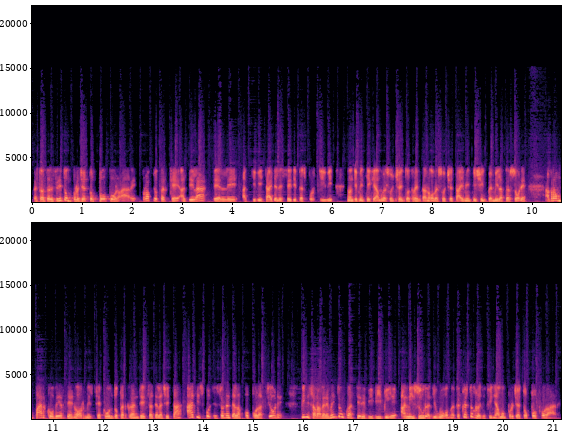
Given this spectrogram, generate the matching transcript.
È stato definito un progetto popolare proprio perché al di là delle attività e delle sedi per sportivi, non dimentichiamo che sono 139 società e 25.000 persone, avrà un parco verde enorme, il secondo per grandezza della città, a disposizione della popolazione, quindi sarà veramente un quartiere vivibile a misura di uomo, è per questo che lo definiamo un progetto popolare.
